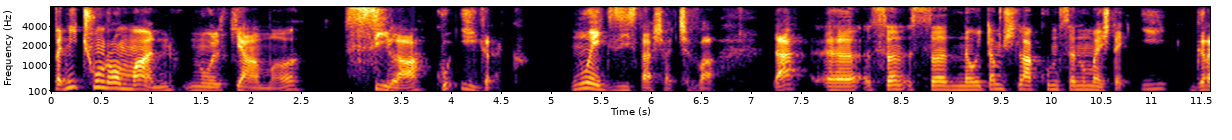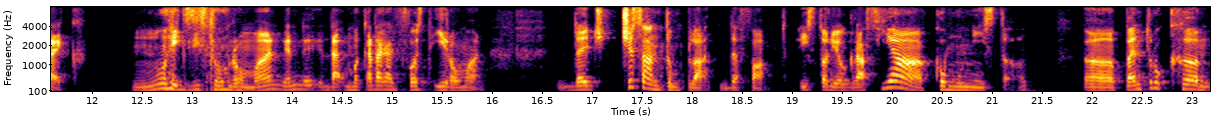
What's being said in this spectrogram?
pe niciun roman nu îl cheamă Sila cu Y. Nu există așa ceva. Da? Ă, să, să ne uităm și la cum se numește Y. Nu există un roman, măcar dacă ar fi fost I-roman. Deci, ce s-a întâmplat, de fapt? Istoriografia comunistă, ă, pentru că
